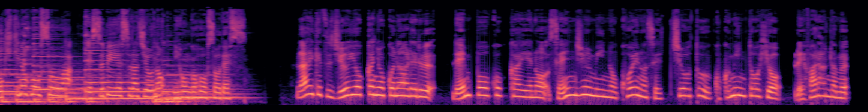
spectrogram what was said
お聞きの放送は SBS ラジオの日本語放送です。来月14日に行われる連邦国会への先住民の声の設置を問う国民投票レファランダム。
